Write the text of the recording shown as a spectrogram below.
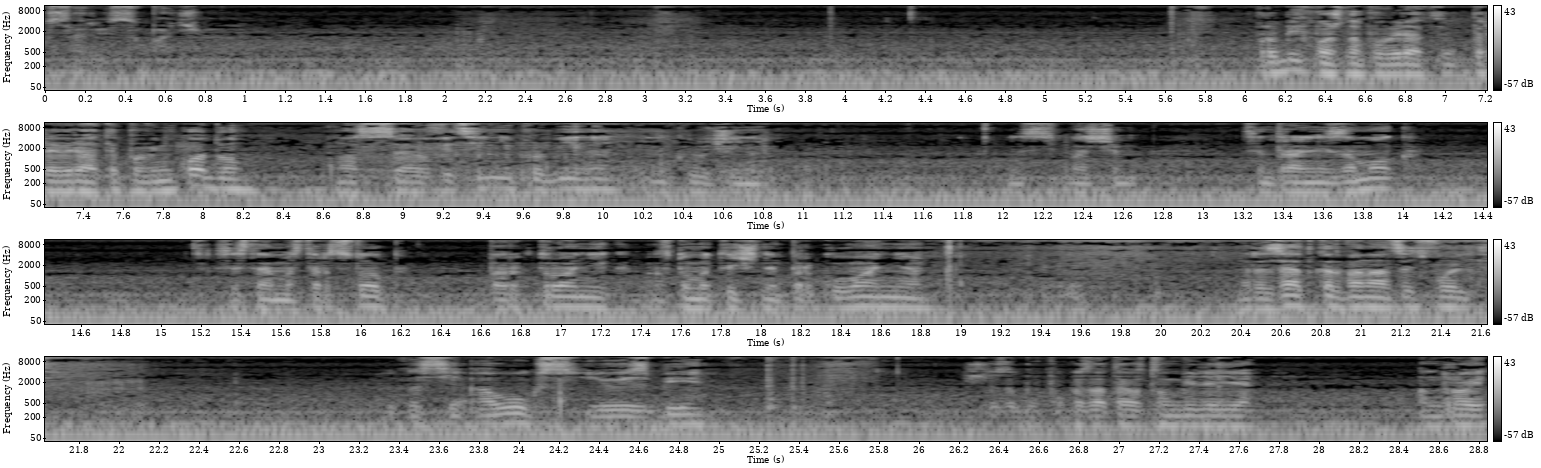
по сервісу бачимо. Пробіг можна перевіряти, перевіряти по ВІН-коду. У нас офіційні пробіги, включені. Ось бачимо центральний замок, система старт-стоп, парктронік, автоматичне паркування, розетка 12 вольт. Тут нас є AUX, USB. Що забув показати, автомобілі є Android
